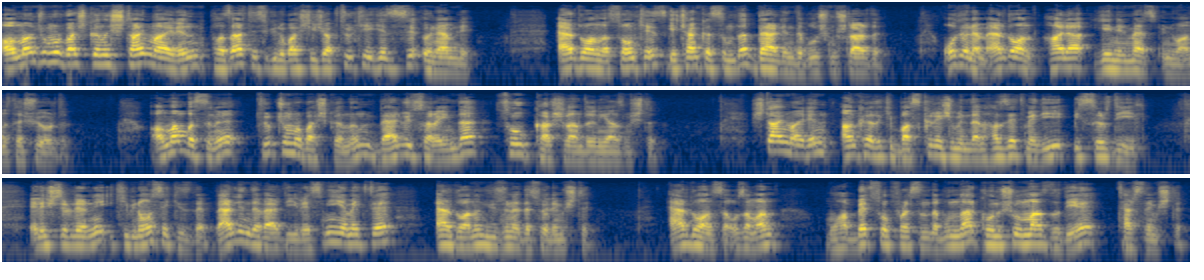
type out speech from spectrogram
Alman Cumhurbaşkanı Steinmeier'in pazartesi günü başlayacak Türkiye gezisi önemli. Erdoğan'la son kez geçen Kasım'da Berlin'de buluşmuşlardı. O dönem Erdoğan hala yenilmez ünvanı taşıyordu. Alman basını Türk Cumhurbaşkanı'nın Bellevue Sarayı'nda soğuk karşılandığını yazmıştı. Steinmeier'in Ankara'daki baskı rejiminden haz etmediği bir sır değil. Eleştirilerini 2018'de Berlin'de verdiği resmi yemekte Erdoğan'ın yüzüne de söylemişti. Erdoğan ise o zaman muhabbet sofrasında bunlar konuşulmazdı diye terslemişti.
